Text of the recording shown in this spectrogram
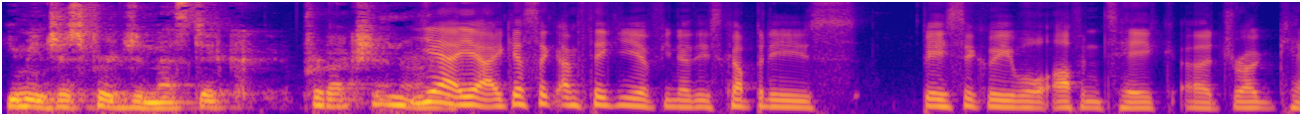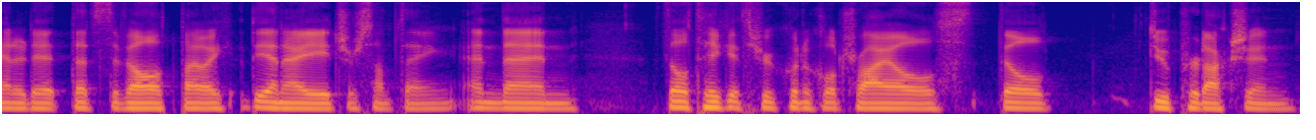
You mean just for domestic production? Or? Yeah, yeah. I guess like I'm thinking of you know these companies basically will often take a drug candidate that's developed by like the NIH or something, and then they'll take it through clinical trials. They'll do production.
